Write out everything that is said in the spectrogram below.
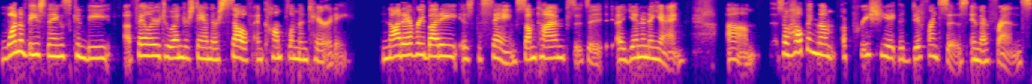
One of these things can be a failure to understand their self and complementarity. Not everybody is the same. Sometimes it's a, a yin and a yang. Um, so, helping them appreciate the differences in their friends,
